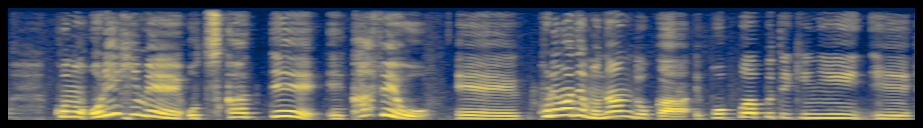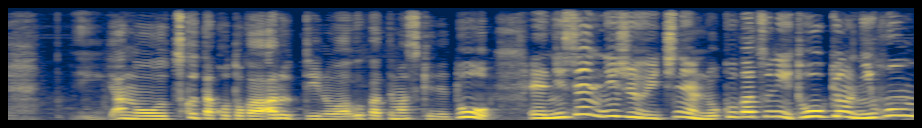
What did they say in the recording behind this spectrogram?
ーこの織姫を使ってえカフェを、えーこれまでも何度かえポップアップ的に、えーあの作ったことがあるっていうのは伺ってますけれど、えー2021年6月に東京の日本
